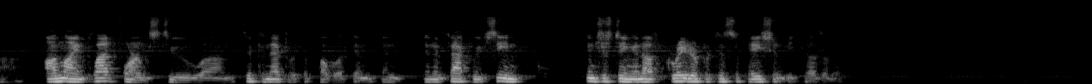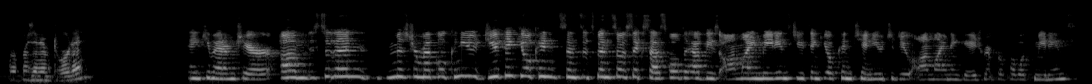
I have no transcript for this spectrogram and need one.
uh, online platforms to, um, to connect with the public. And, and, and in fact, we've seen, interesting enough, greater participation because of it. Representative Jordan. Thank you, Madam Chair. Um, so then, Mr. Moeckel, can you do you think you'll can since it's been so successful to have these online meetings, do you think you'll continue to do online engagement for public meetings?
